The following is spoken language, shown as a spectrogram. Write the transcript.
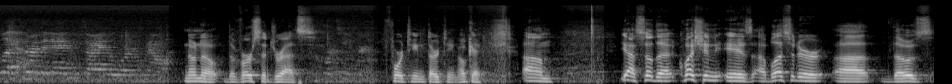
Blessed are the dead who die the Lord from now on. No, no, the verse address. 14, 13. 14, 13. Okay. Um, yeah, so the question is uh, Blessed are uh, those,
